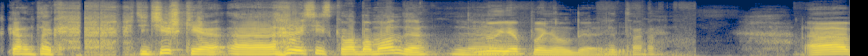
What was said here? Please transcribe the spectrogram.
скажем так, детишки э, российского бомонда. Ну, Э, я понял, да. Это А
